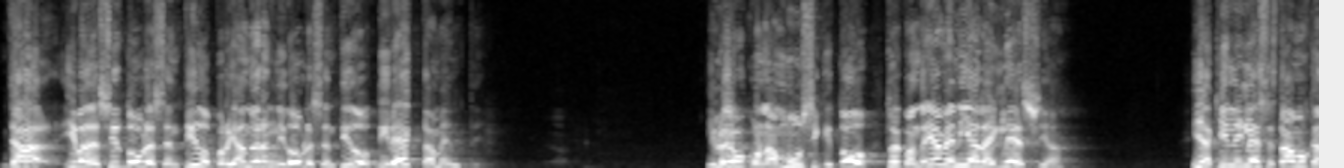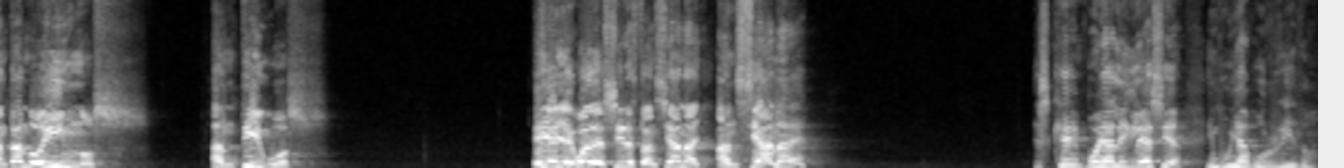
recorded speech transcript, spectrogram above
Ya iba a decir doble sentido, pero ya no eran ni doble sentido, directamente. Y luego con la música y todo. Entonces cuando ella venía a la iglesia, y aquí en la iglesia estábamos cantando himnos antiguos. Ella llegó a decir, esta anciana, anciana, ¿eh? Es que voy a la iglesia y muy aburrido.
